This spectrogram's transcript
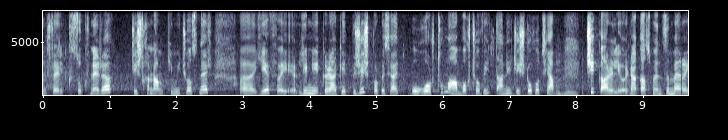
ընտրել քսուկները, ճիշտ խնամքի միջոցներ եւ լինի գրագետ բժիշկ, որպեսզի այդ ուղղորդումը ամբողջովին տանի ճիշտ ուղղությամբ։ Չի կարելի, օրինակ ասում են ձմեռը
